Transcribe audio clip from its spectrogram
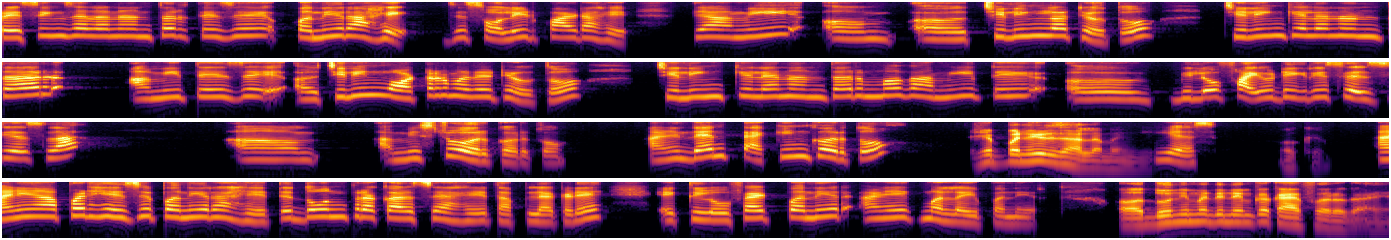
प्रेसिंग झाल्यानंतर ते जे पनीर आहे जे सॉलिड पार्ट आहे ते आम्ही चिलिंगला ठेवतो. चिलिंग केल्यानंतर आम्ही ते जे चिलिंग वॉटरमध्ये ठेवतो. चिलिंग केल्यानंतर मग आम्ही ते बिलो फाईव्ह डिग्री सेल्सिअसला आम्ही स्टोअर करतो. आणि देन पॅकिंग करतो. हे पनीर झालं म्हणजे. येस. ओके. आणि आपण हे जे पनीर आहे ते दोन प्रकारचे आहेत आपल्याकडे. एक लो फॅट पनीर आणि एक मलाई पनीर. अ, दोन्हीमध्ये नेमका काय फरक आहे?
